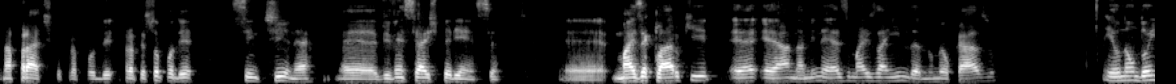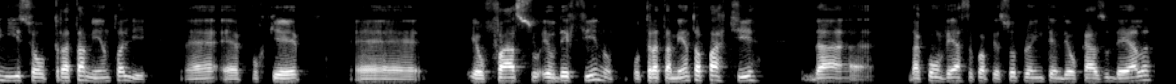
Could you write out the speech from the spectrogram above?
na prática, para a pessoa poder sentir, né, é, vivenciar a experiência. É, mas é claro que é, é a anamnese, mas ainda, no meu caso, eu não dou início ao tratamento ali, né, é porque é, eu faço, eu defino o tratamento a partir da, da conversa com a pessoa para eu entender o caso dela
